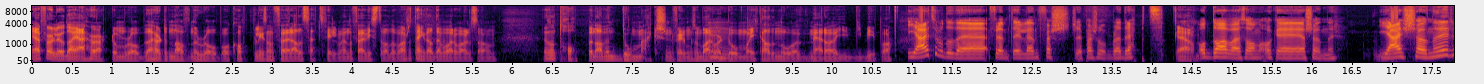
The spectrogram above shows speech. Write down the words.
Jeg føler jo Da jeg hørte om Rob, da jeg hørte navnet Robocop liksom før jeg hadde sett filmen, og før jeg visste hva det var, så tenkte jeg at det bare var liksom sånn toppen av en dum actionfilm som bare var Mm. dum og ikke hadde noe mer å by på. Jeg trodde det frem til den første personen ble drept. Ja. Og da var jeg sånn OK, jeg skjønner. Jeg skjønner.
